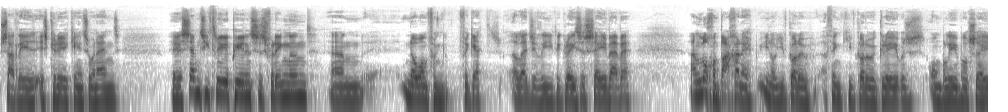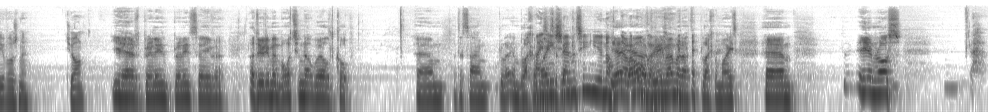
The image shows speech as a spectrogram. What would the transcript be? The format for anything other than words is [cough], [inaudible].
sadly, his career came to an end. Uh, 73 appearances for England, and no one can forget allegedly the greatest save ever. And looking back on it, you know, you've got to, I think you've got to agree it was unbelievable save, wasn't it, John? Yeah, it's brilliant, brilliant save. I do remember watching that World Cup um, at the time in black and 1970? white. You're not yeah, that yeah, old. I do remember that [laughs] black and white. Um, Ian Ross.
